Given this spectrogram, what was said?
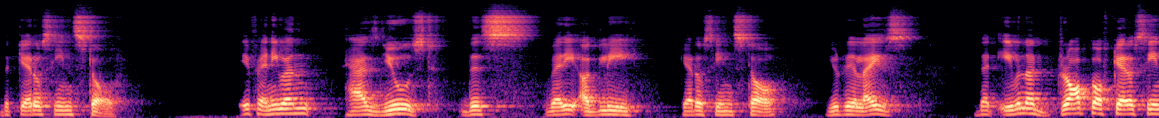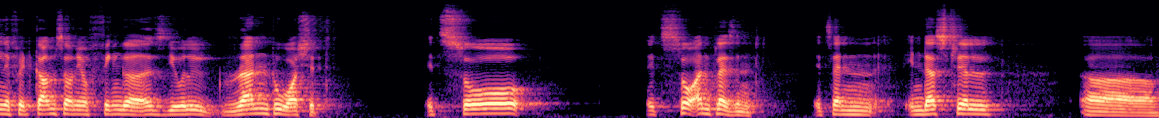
the kerosene stove. If anyone has used this very ugly kerosene stove, you realize that even a drop of kerosene, if it comes on your fingers, you will run to wash it it's so it's so unpleasant. It's an industrial uh,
